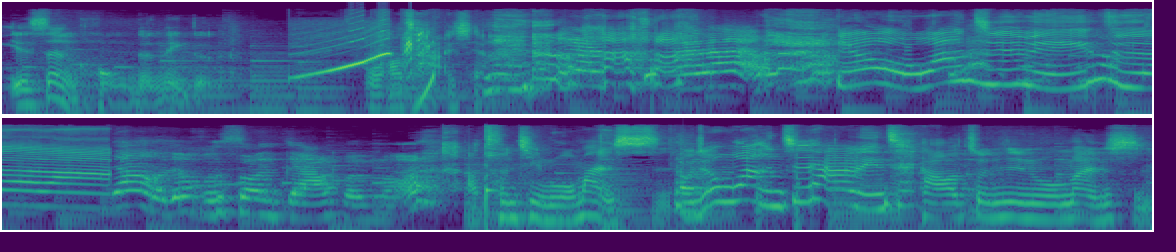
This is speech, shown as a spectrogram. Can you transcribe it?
也是很红的那个，我要查一下，因为我忘记名字了啦。这样我就不算加分吗？啊，纯情罗曼史，我就忘记他的名字。好，纯情罗曼史。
